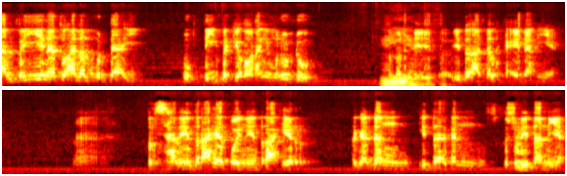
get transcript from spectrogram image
al atau alal mudai bukti bagi orang yang menuduh. Iya. seperti iya. itu. Itu adalah kaedahnya. Nah terus hal yang terakhir poin yang terakhir. Terkadang kita kan kesulitan ya.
